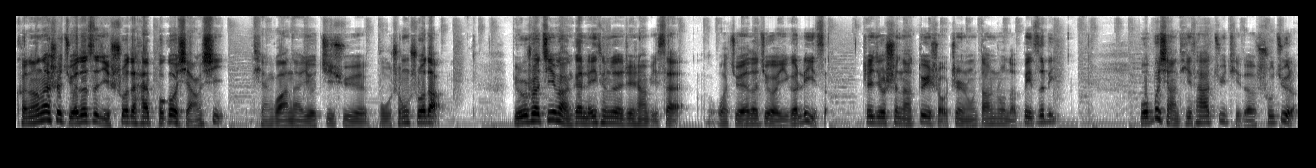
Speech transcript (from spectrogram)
可能呢是觉得自己说的还不够详细，甜瓜呢又继续补充说道：“比如说今晚跟雷霆队的这场比赛，我觉得就有一个例子，这就是呢对手阵容当中的贝兹利。我不想提他具体的数据了。”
